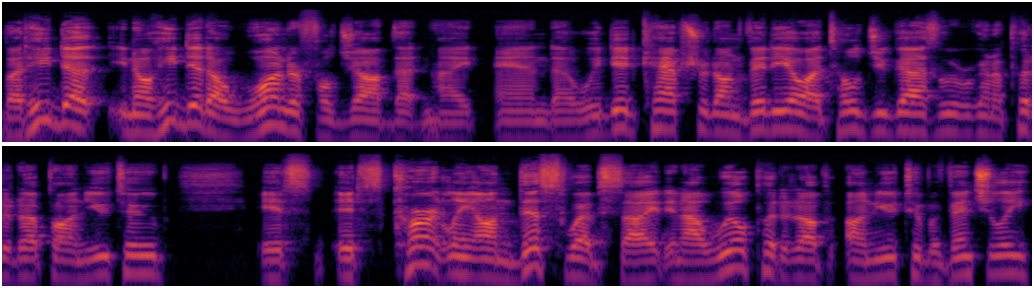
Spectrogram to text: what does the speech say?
But he did, you know, he did a wonderful job that night, and uh, we did capture it on video. I told you guys we were going to put it up on YouTube. It's it's currently on this website, and I will put it up on YouTube eventually.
